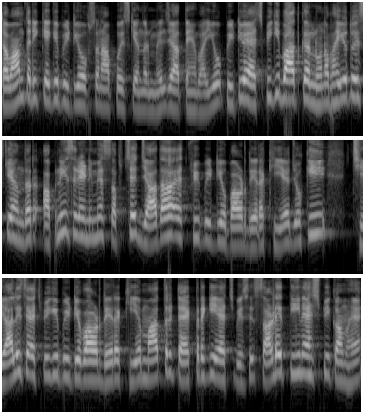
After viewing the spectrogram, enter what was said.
तमाम तरीके के पीटीओ ऑप्शन आपको इसके अंदर मिल जाते हैं भाइयों। पीटीओ एचपी की बात कर लो ना भाइयों तो इसके अंदर अपनी श्रेणी में सबसे ज़्यादा एचपी पीटीओ पावर दे रखी है, जो कि छियालीस एचपी की पीटीओ पावर दे रखी है। मात्र ट्रैक्टर की एचपी से साढ़े तीन एचपी कम है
